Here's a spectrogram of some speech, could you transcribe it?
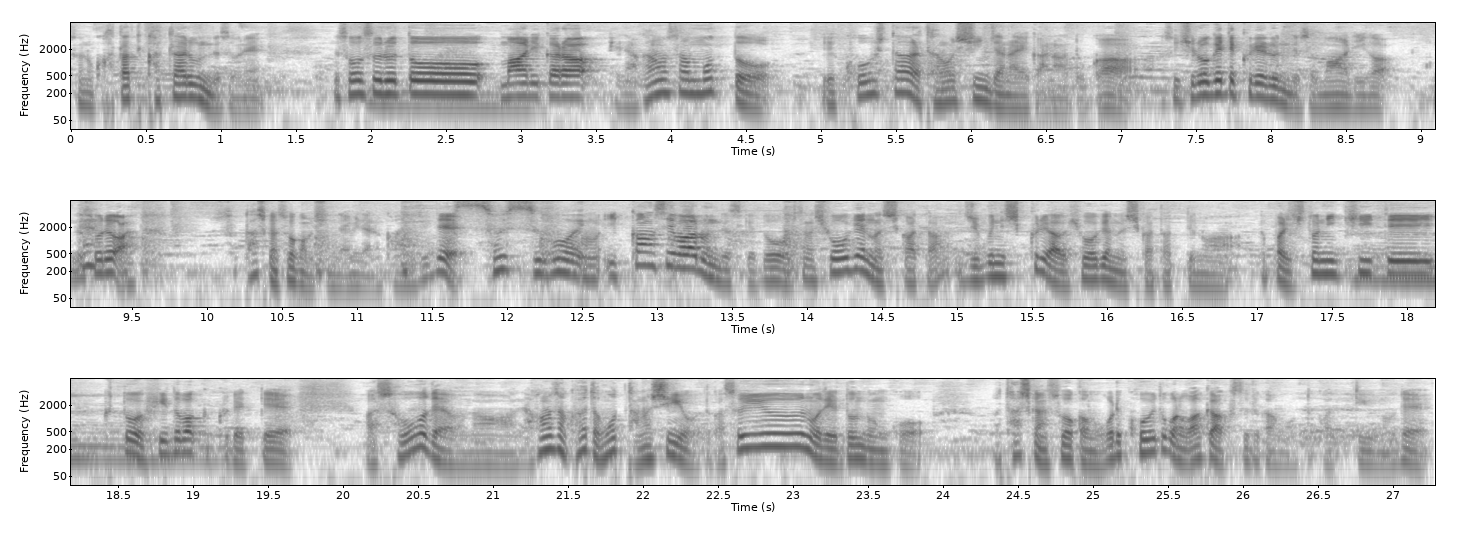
その語って語るんですよね。でそうすると、周りから、え、中野さんもっと、え、こうしたら楽しいんじゃないかなとか、それ広げてくれるんですよ、周りが。で、それを、あ、そ確かにそうかもしれないみたいな感じで、それすごい一貫性はあるんですけど、その表現の仕方、自分にしっくり合う表現の仕方っていうのは、やっぱり人に聞いていくとフィードバックくれて、あ、そうだよな、中野さんこうやったらもっと楽しいよとか、そういうのでどんどんこう、あ確かにそうかも、俺こういうところワクワクするかもとかっていうので、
